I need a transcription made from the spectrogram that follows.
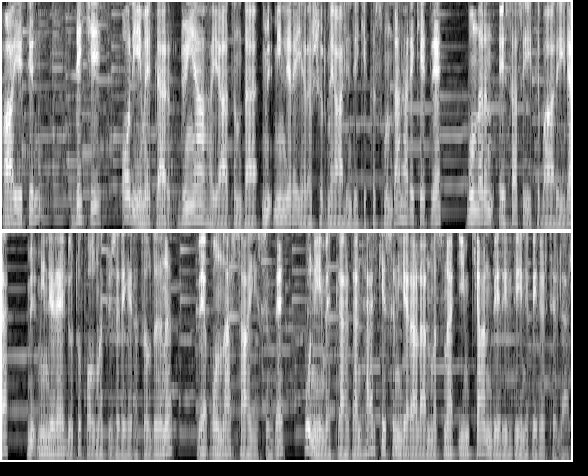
ayetin de ki o nimetler dünya hayatında müminlere yaraşır mealindeki kısmından hareketle bunların esas itibarıyla müminlere lütuf olmak üzere yaratıldığını ve onlar sayesinde bu nimetlerden herkesin yararlanmasına imkan verildiğini belirtirler.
